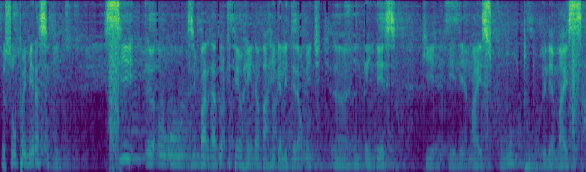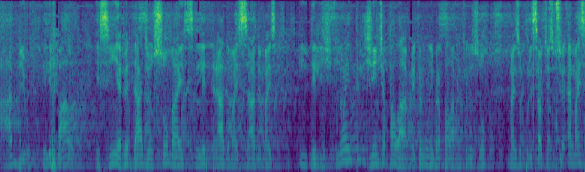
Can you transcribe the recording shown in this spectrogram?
Eu sou o primeiro a seguir. Se uh, o desembargador que tem o rei na barriga literalmente uh, entendesse que ele é mais culto, ele é mais sábio, ele fala. E sim, é verdade, eu sou mais letrado, mais sábio, mais inteligente. Não é inteligente a palavra, é que eu não lembro a palavra que ele usou, mas o policial diz: o senhor é mais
